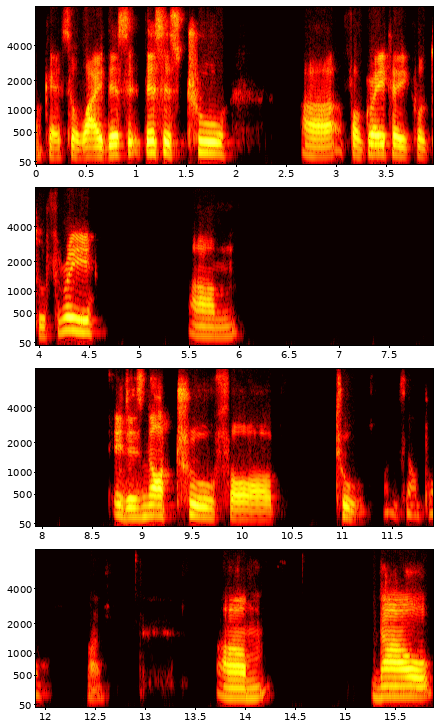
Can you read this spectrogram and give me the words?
Okay, so why this, this is true uh, for greater equal to three. Um, it is not true for two, for example. Right? Um, now,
